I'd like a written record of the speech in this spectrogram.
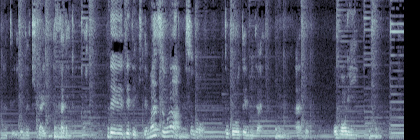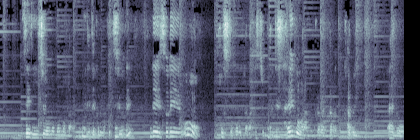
なんていろんな機械に入れたりとか、で出てきてまずは、うん。そのところてんみたいなうん。あの重いゼリー状のものが出てくるわけですよね。でそれを干すところから始まって最後はあのカラカラの軽いあの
